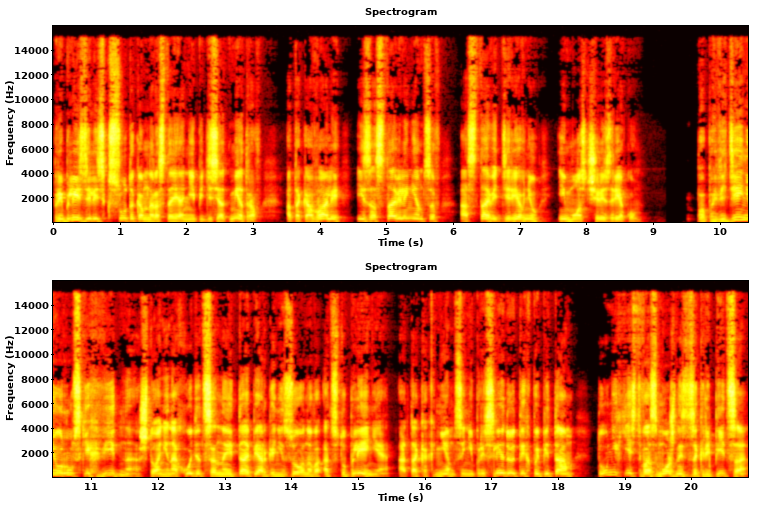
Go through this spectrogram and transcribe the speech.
приблизились к сутокам на расстоянии 50 метров, атаковали и заставили немцев оставить деревню и мост через реку. По поведению русских видно, что они находятся на этапе организованного отступления, а так как немцы не преследуют их по пятам – то у них есть возможность закрепиться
